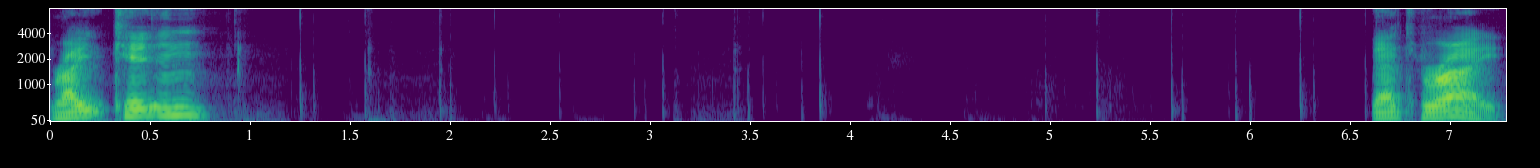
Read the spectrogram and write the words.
Right, kitten? That's right.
